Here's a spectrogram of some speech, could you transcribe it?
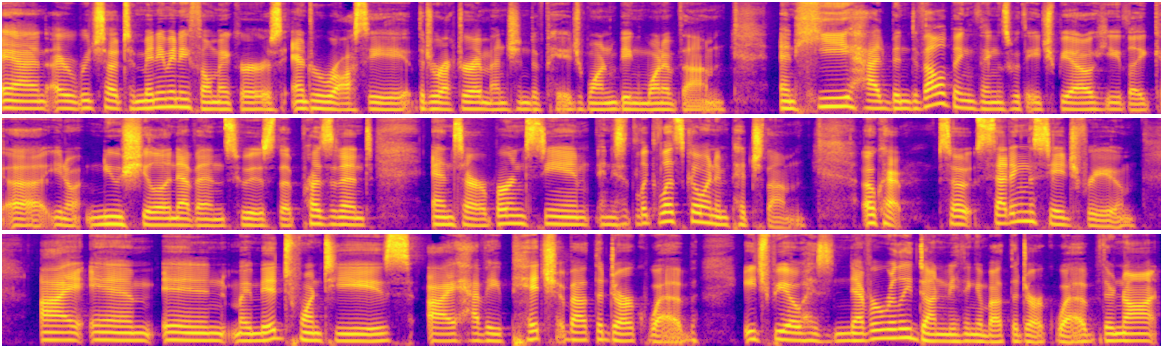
And I reached out to many, many filmmakers, Andrew Rossi, the director I mentioned of Page One being one of them. And he had been developing things with HBO. He like, uh, you know, knew Sheila Nevins, who is the president, and Sarah Bernstein. And he said, like, let's go in and pitch them. Okay. So setting the stage for you. I am in my mid 20s. I have a pitch about the dark web. HBO has never really done anything about the dark web. They're not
